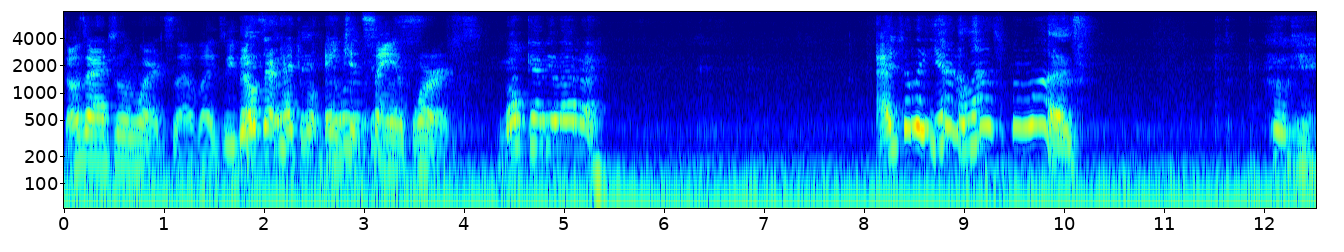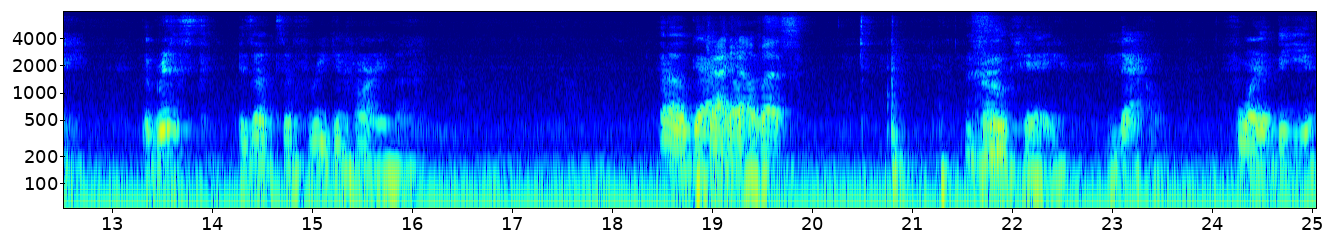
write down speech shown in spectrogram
Those are actual words, though, Like, Bugsy. Those are actual ancient saying words. vocabulary. Actually, yeah, the last one was. Okay, the rest is up to freaking Harima. Oh God, God help us. Okay, now for the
